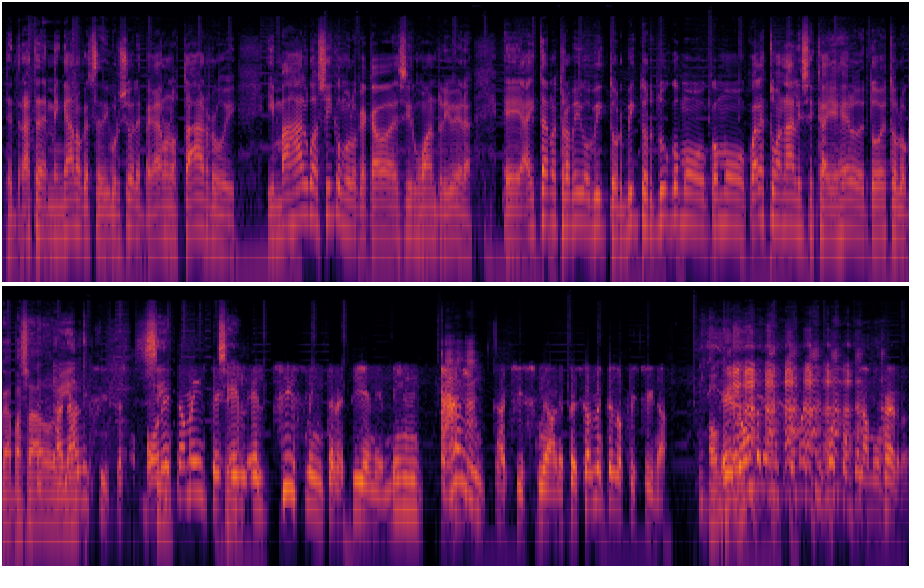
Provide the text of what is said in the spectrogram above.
te enteraste de Mengano que se divorció, le pegaron los tarros y, y más algo así como lo que acaba de decir Juan Rivera. Eh, ahí está nuestro amigo Víctor. Víctor, ¿tú cómo, cómo, cuál es tu análisis callejero de todo esto lo que ha pasado? Análisis. Sí, Honestamente, sí. El, el chisme entretiene. Me encanta chismear, especialmente en la oficina. El hombre es mucho más chismoso que la mujer.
